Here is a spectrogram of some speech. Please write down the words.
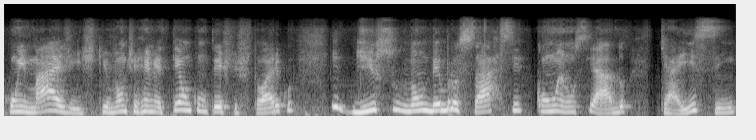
com imagens que vão te remeter a um contexto histórico, e disso vão debruçar-se com um enunciado, que aí sim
